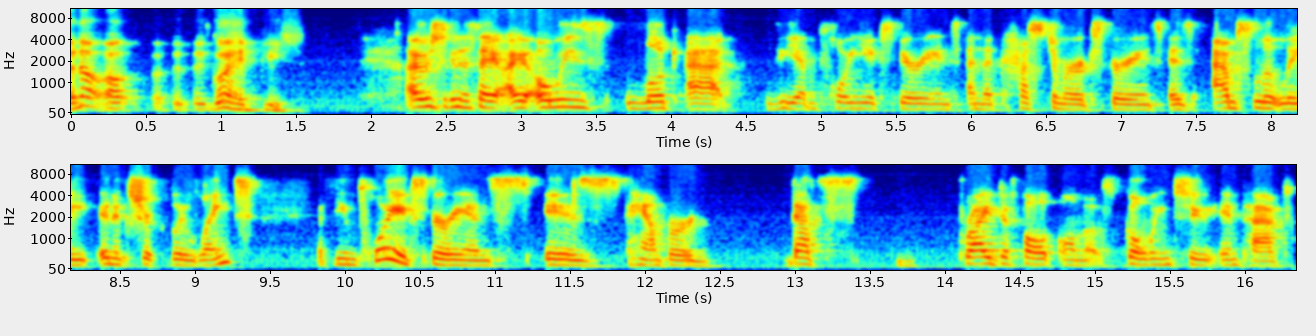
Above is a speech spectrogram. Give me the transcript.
Uh, no, uh, uh, go ahead, please. I was just going to say, I always look at the employee experience and the customer experience is absolutely inextricably linked. If the employee experience is hampered, that's by default almost going to impact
